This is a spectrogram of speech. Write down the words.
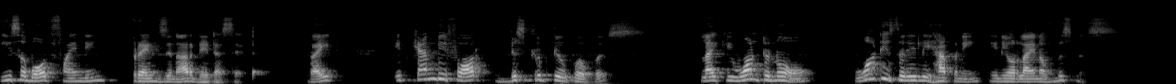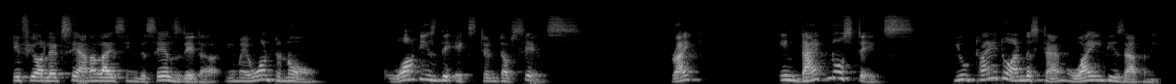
is about finding trends in our data set, right? It can be for descriptive purpose, like you want to know what is really happening in your line of business. If you are, let's say, analyzing the sales data, you may want to know what is the extent of sales, right? In diagnostics, you try to understand why it is happening.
